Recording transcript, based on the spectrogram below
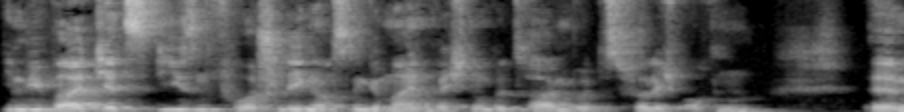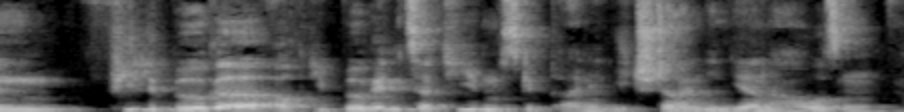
Inwieweit jetzt diesen Vorschlägen aus den Gemeinden Rechnung getragen wird, ist völlig offen. Ähm, viele Bürger, auch die Bürgerinitiativen, es gibt einen in Idstein, in Indianhausen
